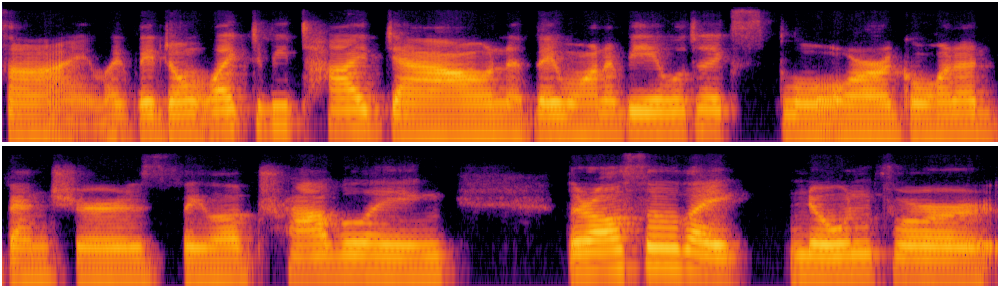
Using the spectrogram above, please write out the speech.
sign. Like they don't like to be tied down. They want to be able to explore, go on adventures. They love traveling. They're also like known for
